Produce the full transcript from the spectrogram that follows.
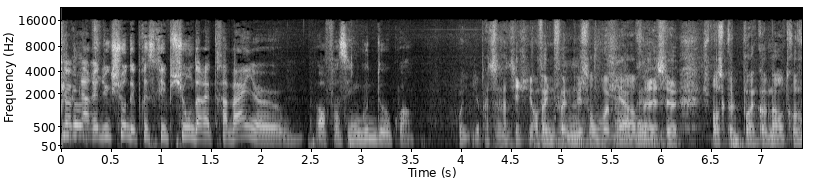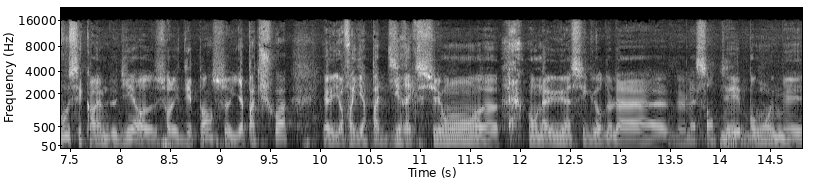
comme la réduction des prescriptions d'arrêt de travail, euh, enfin c'est une goutte d'eau, quoi. Oui, il n'y a pas de stratégie. Enfin, une fois de plus, on voit bien. je pense que le point commun entre vous, c'est quand même de dire euh, sur les dépenses, il n'y a pas de choix. Euh, enfin, il n'y a pas de direction. Euh, on a eu un Ségur de la, de la santé, mm. bon, mais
